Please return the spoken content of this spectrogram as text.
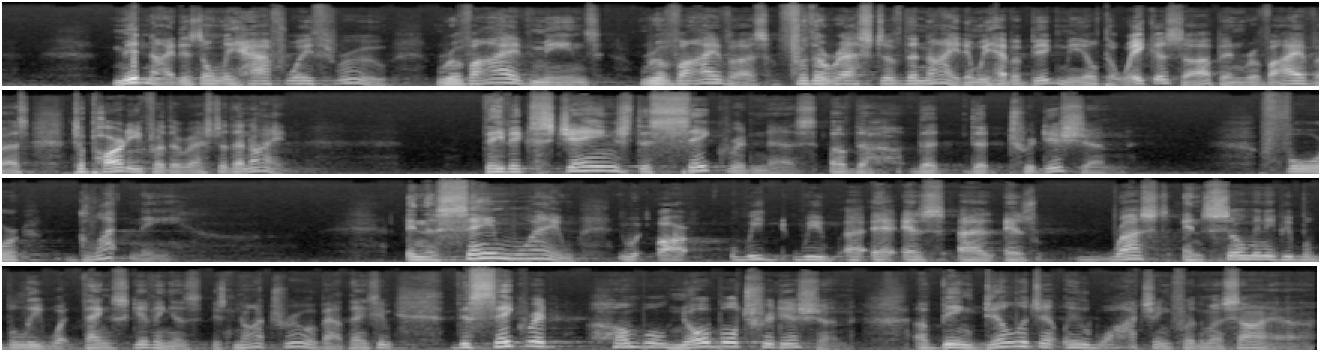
Midnight is only halfway through. Revive means revive us for the rest of the night. And we have a big meal to wake us up and revive us to party for the rest of the night. They've exchanged the sacredness of the, the, the tradition for gluttony. In the same way, our, we, we uh, as, uh, as Russ and so many people believe what Thanksgiving is, is not true about Thanksgiving. This sacred, humble, noble tradition of being diligently watching for the Messiah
